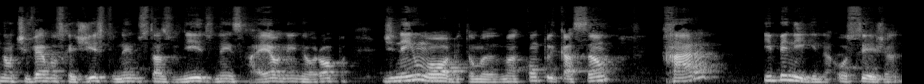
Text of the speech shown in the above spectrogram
não tivemos registro nem nos Estados Unidos, nem em Israel, nem na Europa, de nenhum óbito, uma, uma complicação rara e benigna, ou seja,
